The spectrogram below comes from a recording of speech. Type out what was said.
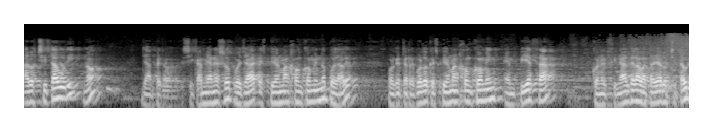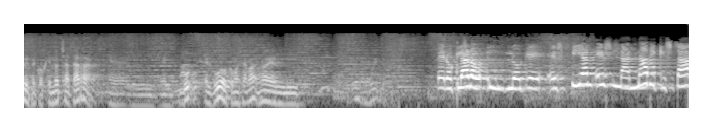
a los Chitauri, ¿no? Ya, pero si cambian eso, pues ya Spider-Man Homecoming no puede haber. Porque te recuerdo que Spider-Man Homecoming empieza con el final de la batalla de los Chitauri, recogiendo chatarra. El, el, bú- el búho, ¿cómo se llama? No, el... Pero claro, lo que espían es la nave que está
